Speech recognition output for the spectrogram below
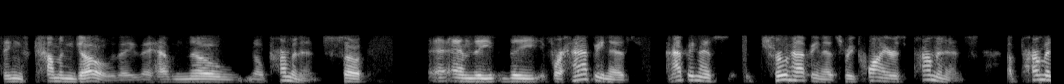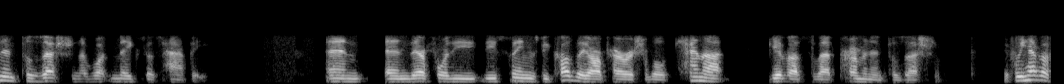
Things come and go. They they have no no permanence. So, and the the for happiness, happiness, true happiness requires permanence, a permanent possession of what makes us happy. And and therefore the these things, because they are perishable, cannot give us that permanent possession. If we have a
